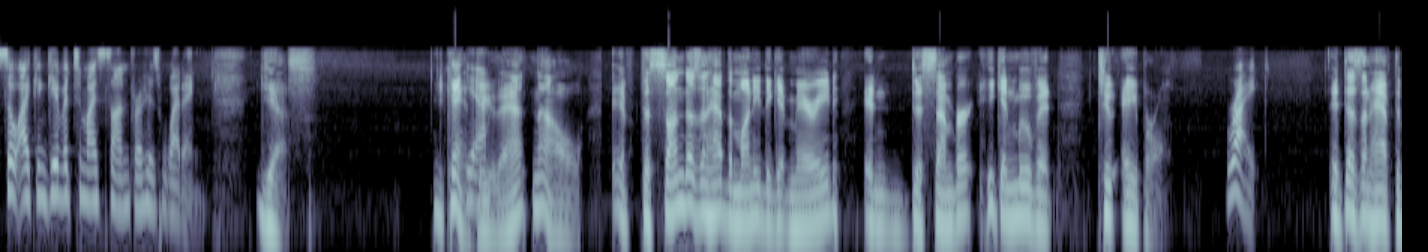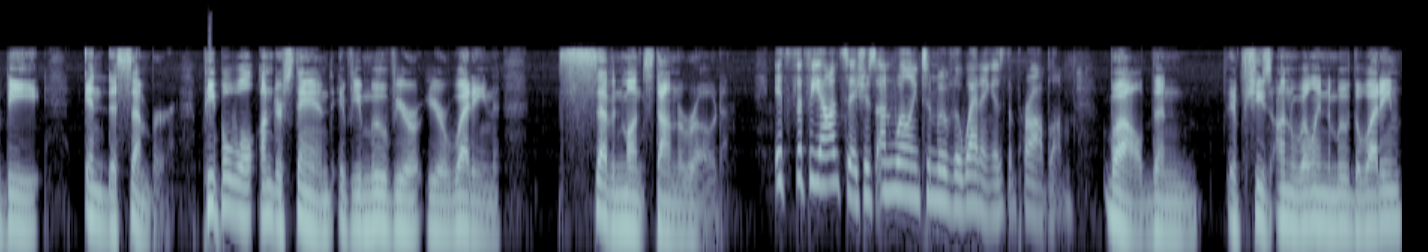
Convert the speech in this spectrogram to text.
so I can give it to my son for his wedding? Yes. You can't Yeah. do that. No. If the son doesn't have the money to get married in December, he can move it to April. Right. It doesn't have to be in December. People will understand if you move your your wedding 7 months down the road. It's the fiance. She's unwilling to move the wedding, is the problem. Well, then if she's unwilling to move the wedding,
